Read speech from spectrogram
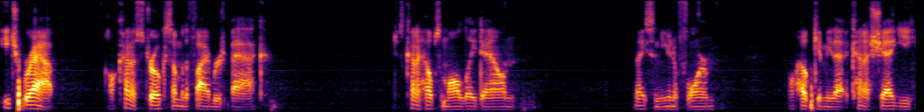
each wrap, I'll kind of stroke some of the fibers back kind of helps them all lay down nice and uniform. It'll help give me that kind of shaggy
